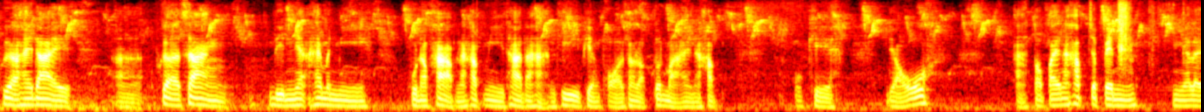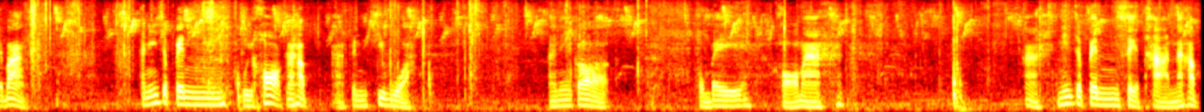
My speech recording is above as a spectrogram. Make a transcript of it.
เพื่อให้ได้เพื่อสร้างดินเนี่ยให้มันมีคุณภาพนะครับ มีธาตุอาหารที่เพียงพอสำหรับต้นไม้นะครับโอเค เดี๋ยวต่อไปนะครับจะเป็นมีอะไรบ้าง อันนี้จะเป็นปุ๋ยคอกนะครับเป็นขี้วัว อันนี้ก็ผมไปขอมา อะนี่จะเป็นเศษถ่านนะครับ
